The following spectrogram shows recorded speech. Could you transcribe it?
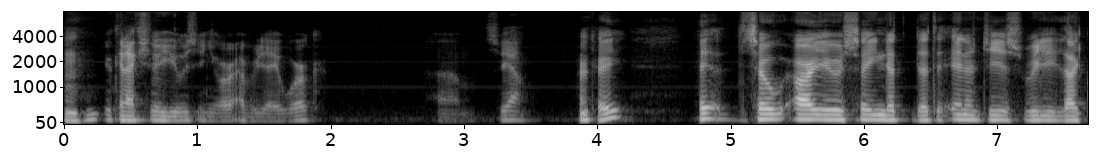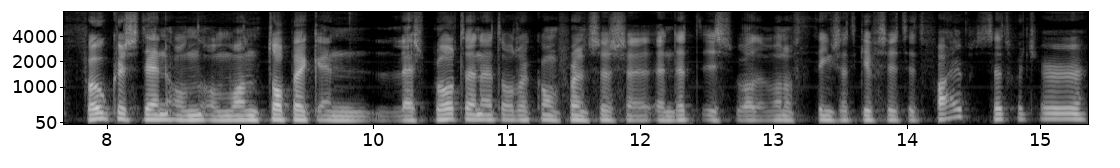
hmm you can actually use in your everyday work. Um, so yeah, Okay. Uh, So are you saying that, that the energy is really like focused then on, on one topic and less broad than at other conferences? Uh, and that is one, one of the things that gives it its vibe? Is that what you're...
